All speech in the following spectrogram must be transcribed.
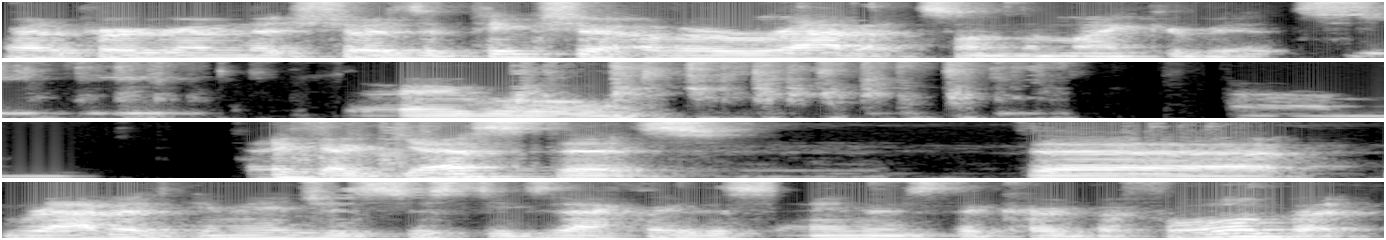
write a program that shows a picture of a rabbit on the microbits. So we'll um, take a guess that the rabbit image is just exactly the same as the code before, but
